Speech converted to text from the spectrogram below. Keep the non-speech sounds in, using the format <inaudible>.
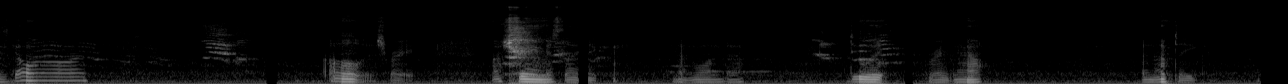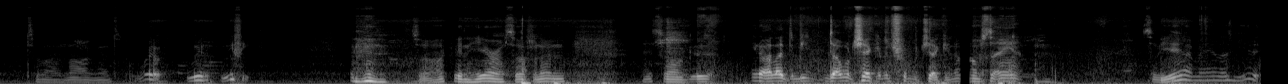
is going on? Oh, that's right. My stream is like not wanting to do it right now. An update until I log into the wi- wi- Wi-Fi. <laughs> so I couldn't hear myself or nothing. It's all good. You know, I like to be double checking and triple checking. You know what I'm saying? So yeah, man, let's get it.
